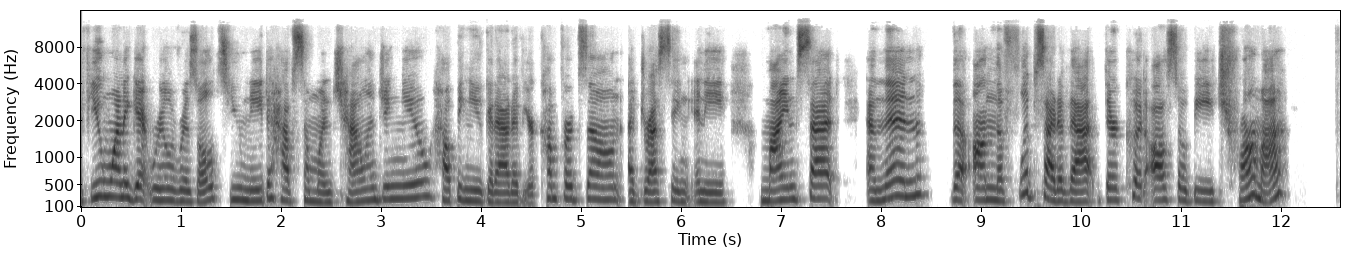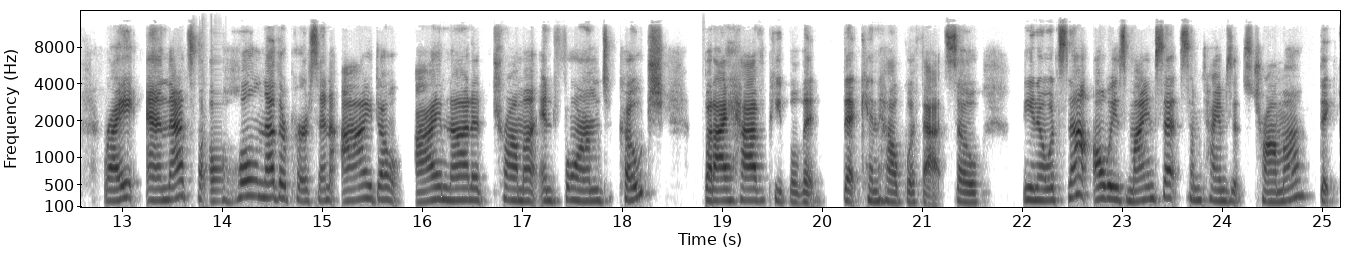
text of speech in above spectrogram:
if you want to get real results, you need to have someone challenging you, helping you get out of your comfort zone, addressing any mindset. And then the on the flip side of that, there could also be trauma, right? And that's a whole nother person. I don't, I'm not a trauma informed coach, but I have people that that can help with that. So you know it's not always mindset sometimes it's trauma that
